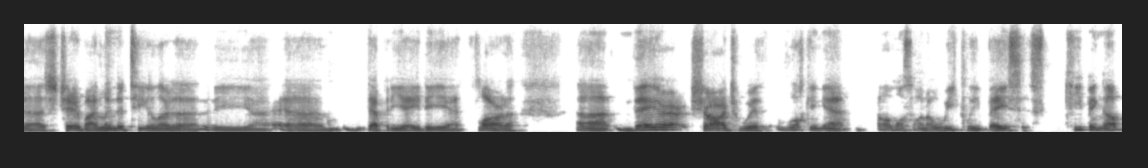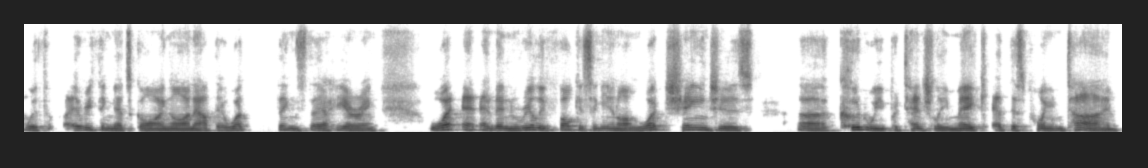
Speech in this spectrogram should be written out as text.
uh, is chaired by Lynda Tealer, the, the uh, um, deputy AD at Florida. Uh, they are charged with looking at almost on a weekly basis, keeping up with everything that's going on out there, what things they're hearing, what and then really focusing in on what changes uh, could we potentially make at this point in time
